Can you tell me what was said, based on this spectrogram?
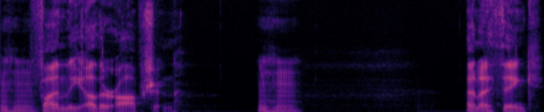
mm-hmm find the other option? mm-hmm and I think,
